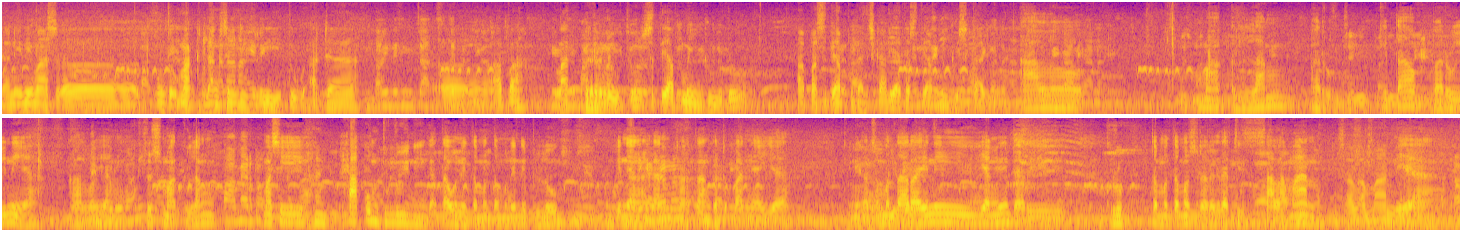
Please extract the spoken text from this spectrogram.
Dan ini Mas eh, untuk Magelang sendiri itu ada eh, apa latber itu setiap minggu itu apa setiap bulan sekali atau setiap minggu sekali? kalau Magelang baru kita baru ini ya kalau yang khusus Magelang masih vakum dulu ini nggak tahu nih teman-teman ini belum mungkin yang akan datang ke depannya ya ini kan sementara ini yang ini dari grup teman-teman saudara kita di Salaman Salaman ya ya.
